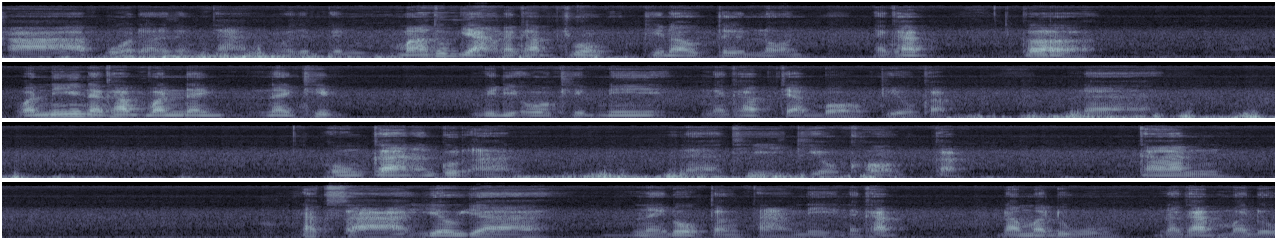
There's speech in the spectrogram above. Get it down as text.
ขาปวดอะไรต่างๆมันจะเป็นมาทุกอย่างนะครับ ช่วงที่เราตื่นนอนนะครับ ก็วันนี้นะครับวันในในคลิปวิดีโอคลิปนี้นะครับ จะบอกเกี่ยวกับนะองค์การอันกุรอานนะที่เกี่ยวข้องกับการรักษาเยียวยาในโรคต่างๆนี้นะครับ เรามาดูนะครับมาดู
